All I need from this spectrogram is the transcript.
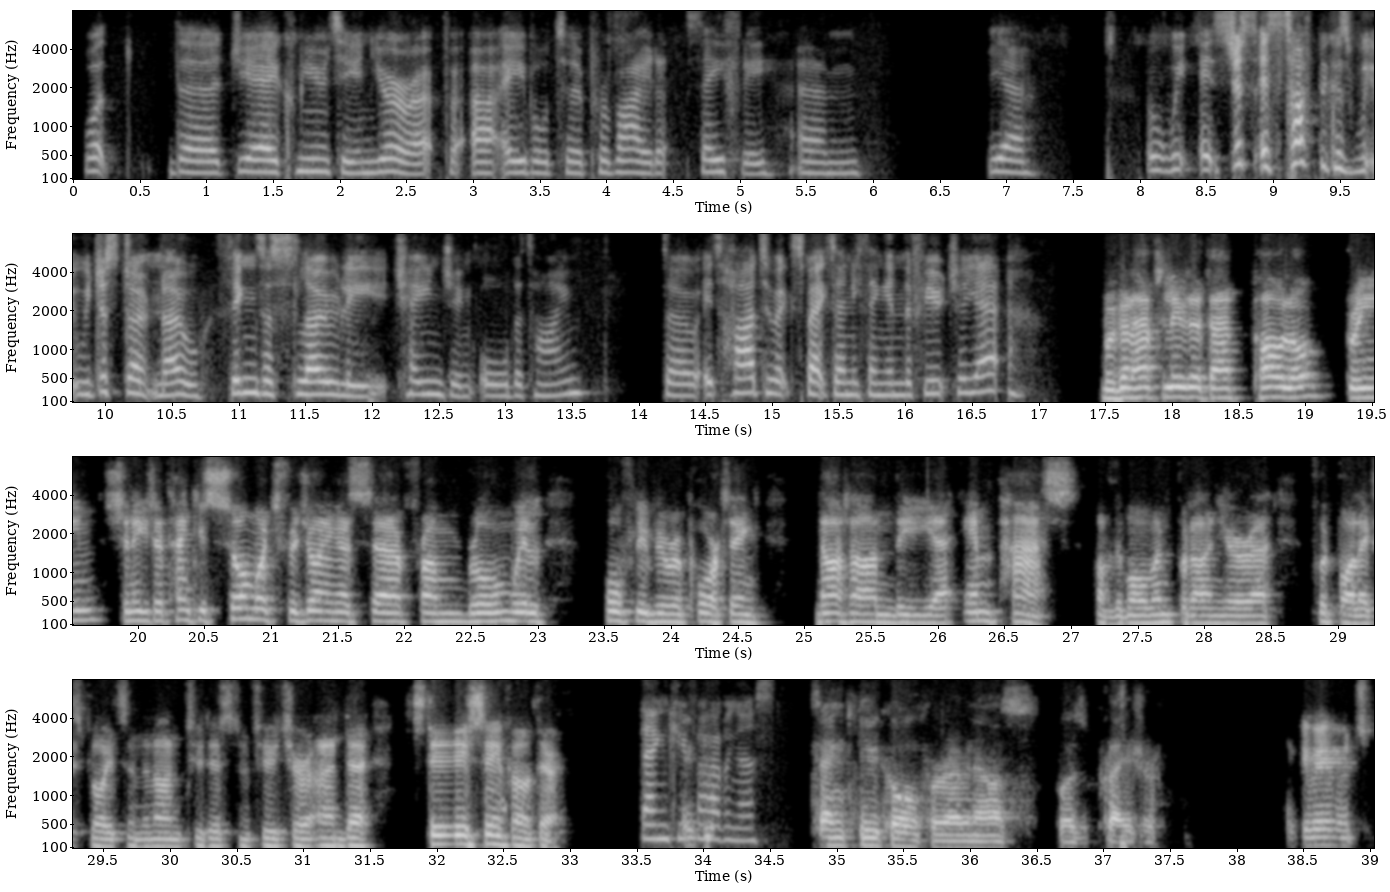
what the GAA community in Europe are able to provide safely. Um, yeah. We it's just it's tough because we, we just don't know. Things are slowly changing all the time. So it's hard to expect anything in the future yet. We're going to have to leave it at that. Paolo, Green, Shanita, thank you so much for joining us uh, from Rome. We'll hopefully be reporting not on the uh, impasse of the moment, but on your uh, football exploits in the non too distant future. And uh, stay safe out there. Thank you thank for you. having us. Thank you, Colin, for having us. It was a pleasure. Thank you very much.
